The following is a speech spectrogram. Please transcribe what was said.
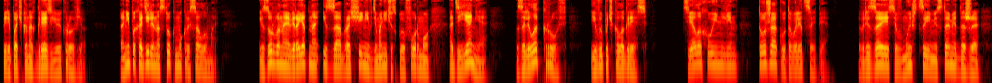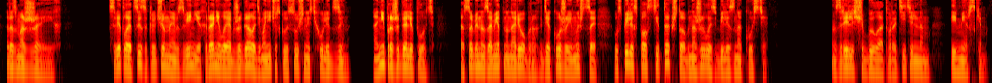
перепачканных грязью и кровью. Они походили на сток мокрой соломы. Изорванное, вероятно, из-за обращений в демоническую форму одеяние, залила кровь и выпачкала грязь. Тело Хуинлин тоже окутывали цепи врезаясь в мышцы и местами даже разможжая их. Светлая ци, заключенная в звеньях, ранила и обжигала демоническую сущность хулидзин. Они прожигали плоть. Особенно заметно на ребрах, где кожа и мышцы успели сползти так, что обнажилась белизна кости. Зрелище было отвратительным и мерзким.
